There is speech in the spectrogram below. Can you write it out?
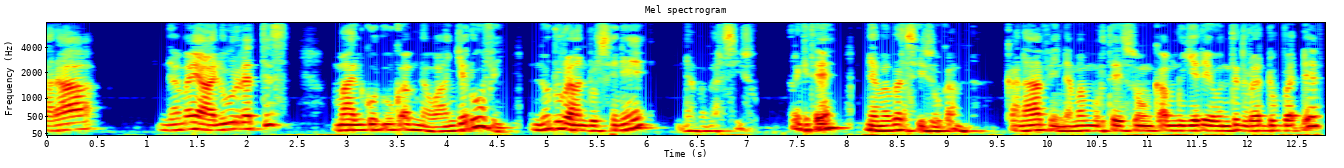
karaa nama yaaluu irrattis maal godhuu qabna waan jedhuufi nu duraan dursinee nama barsiisu. Argitee nama barsiisuu qabna. Kanaafi nama murteessuu hin qabnu jedhee wanti dura dubbadheef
